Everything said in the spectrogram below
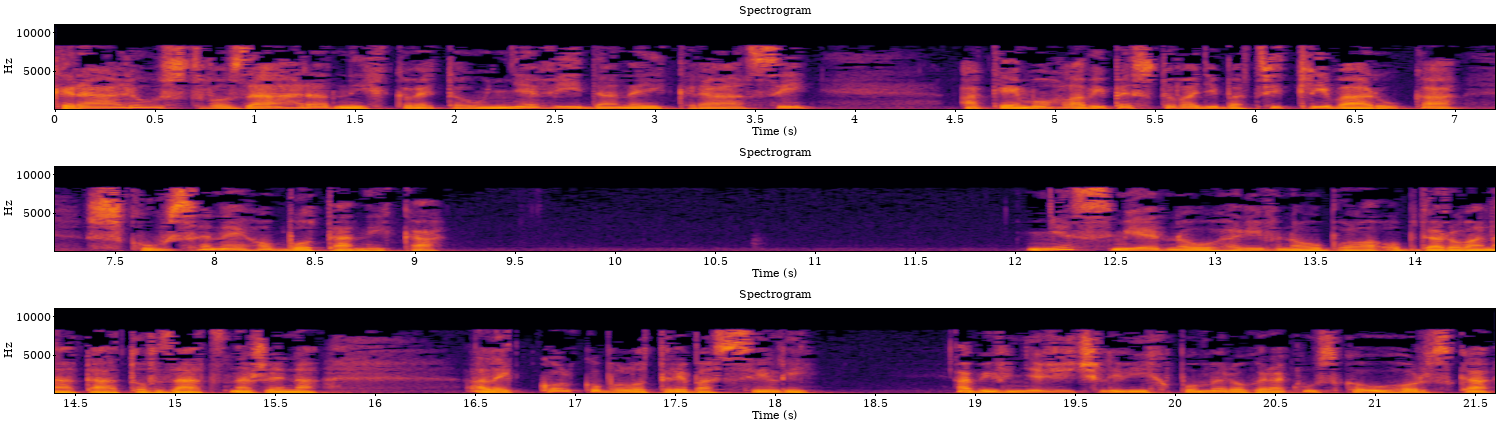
kráľovstvo záhradných kvetov nevýdanej krásy, aké mohla vypestovať iba citlivá ruka skúseného botanika. Nesmiernou hrivnou bola obdarovaná táto vzácna žena, ale koľko bolo treba sily, aby v nežičlivých pomeroch Rakúsko-Uhorska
